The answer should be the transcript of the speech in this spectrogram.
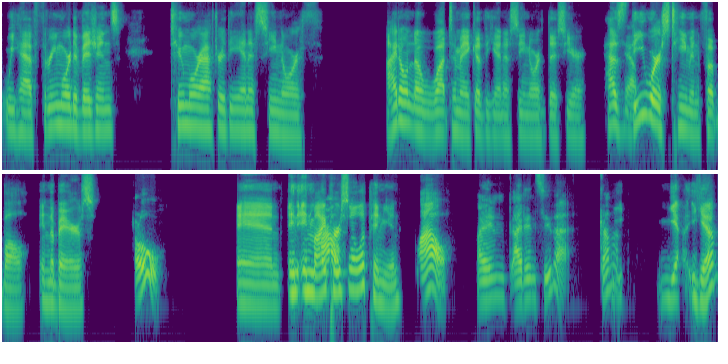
We have three more divisions, two more after the NFC North. I don't know what to make of the NFC North this year. Has Yeah. the worst team in football in the Bears. oh And in, in my Wow. personal opinion, wow i didn't i didn't see that come on yeah, yep.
